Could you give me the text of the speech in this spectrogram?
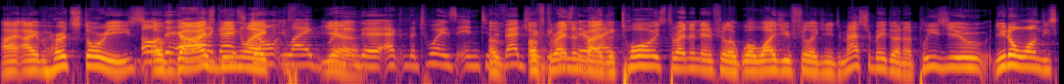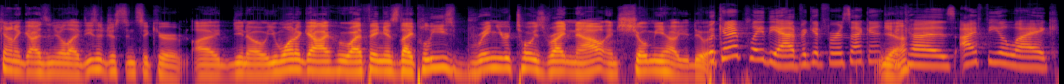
I, I've heard stories Oh, of the, guys, of guys being like, don't like bringing yeah. the the toys into the bedroom of because threatened by like, the toys, threatened and feel like, well, why do you feel like you need to masturbate? Do I not please you? You don't want these kind of guys in your life. These are just insecure. I, you know, you want a guy who I think is like, please bring your toys right now and show me how you do it. But can I play the advocate for a second? Yeah. Because I feel like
